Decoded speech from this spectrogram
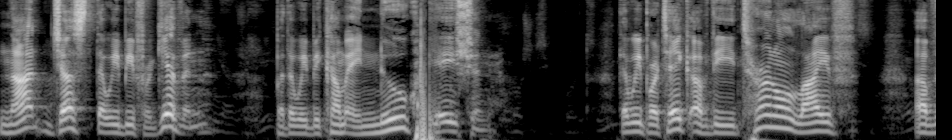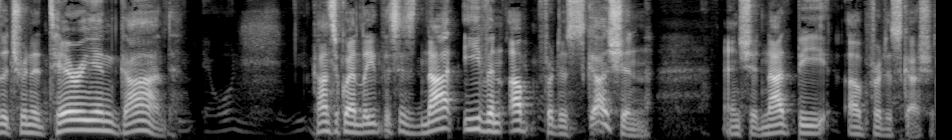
Not just that we be forgiven, but that we become a new creation, that we partake of the eternal life of the Trinitarian God. Consequently, this is not even up for discussion and should not be up for discussion.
